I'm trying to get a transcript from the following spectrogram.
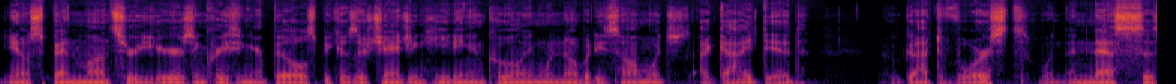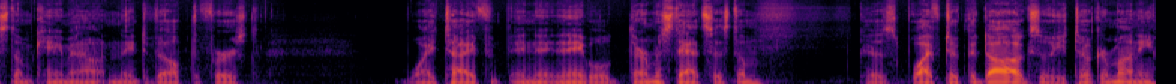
you know, spend months or years increasing your bills because they're changing heating and cooling when nobody's home, which a guy did who got divorced when the Nest system came out and they developed the first white type enabled thermostat system because wife took the dog, so he took her money.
